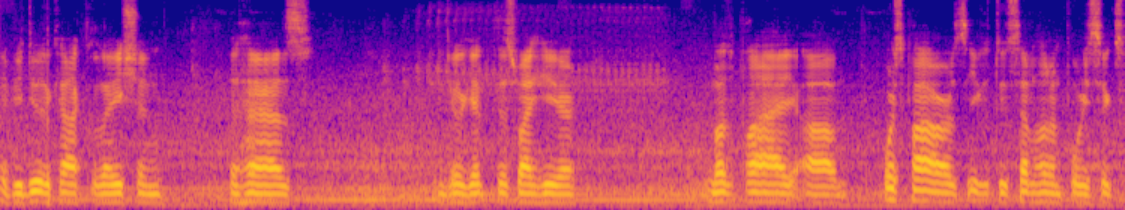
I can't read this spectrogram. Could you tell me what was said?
if you do the calculation, it has, you'll get this right here, multiply um, horsepower is equal to 746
